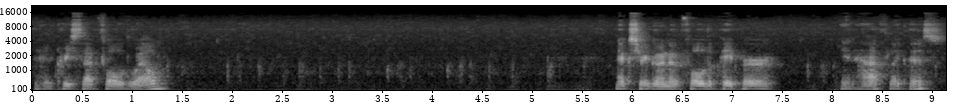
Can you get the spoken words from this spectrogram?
And increase that fold well. Next you're going to fold the paper in half like this.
